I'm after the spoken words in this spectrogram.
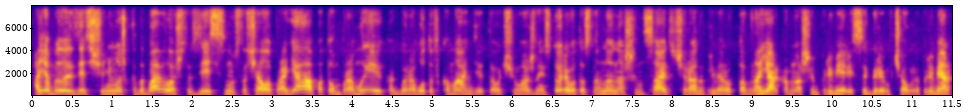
А я бы здесь еще немножко добавила, что здесь ну, сначала про я, а потом про мы, как бы работа в команде. Это очень важная история. Вот основной наш инсайт вчера, например, вот там на ярком нашем примере с Игорем в чем, например,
